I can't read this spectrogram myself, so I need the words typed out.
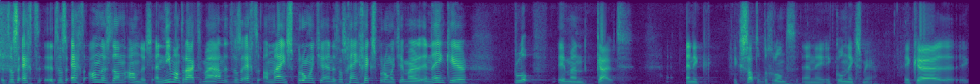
Het was, echt, het was echt anders dan anders. En niemand raakte mij aan. Het was echt aan mijn sprongetje. En het was geen gek sprongetje, maar in één keer plop in mijn kuit. En ik, ik zat op de grond en ik, kon niks meer. Ik, uh, ik,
